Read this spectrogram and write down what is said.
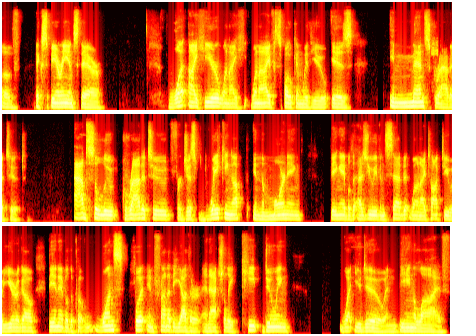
of experience there. What I hear when I when I've spoken with you is immense gratitude. Absolute gratitude for just waking up in the morning, being able to, as you even said when I talked to you a year ago, being able to put one foot in front of the other and actually keep doing what you do and being alive.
